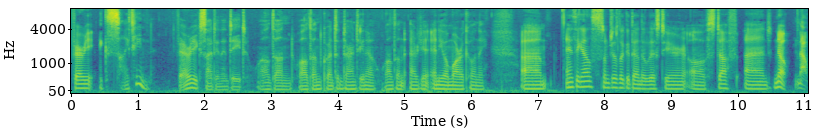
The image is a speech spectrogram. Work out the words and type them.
very exciting. Very exciting indeed. Well done, well done, Quentin Tarantino. Well done, Ennio Morricone. Um, anything else? I'm just looking down the list here of stuff, and no, No.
